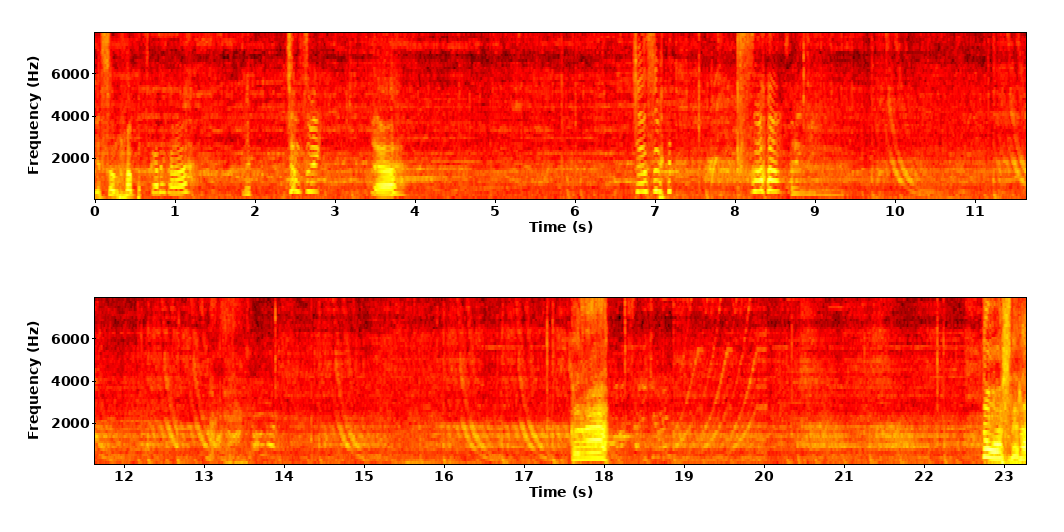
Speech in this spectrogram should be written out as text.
イエスのランプつかねえかなチャンス目いやチャンス目してだ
